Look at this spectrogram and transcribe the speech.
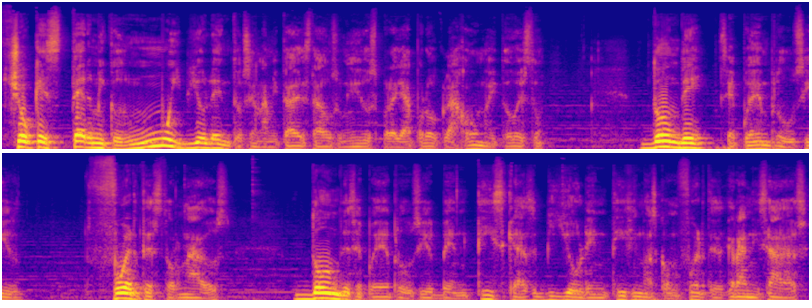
choques térmicos muy violentos en la mitad de Estados Unidos, por allá por Oklahoma y todo esto, donde se pueden producir fuertes tornados, donde se puede producir ventiscas violentísimas con fuertes granizadas,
